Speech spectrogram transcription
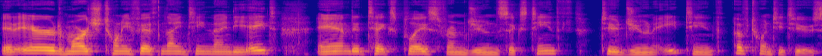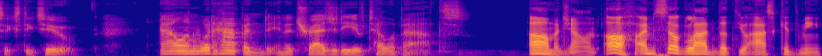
It aired March 25th, 1998, and it takes place from June 16th to June 18th of 2262. Alan, what happened in a tragedy of telepaths? Oh, Magellan. Oh, I'm so glad that you asked me.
